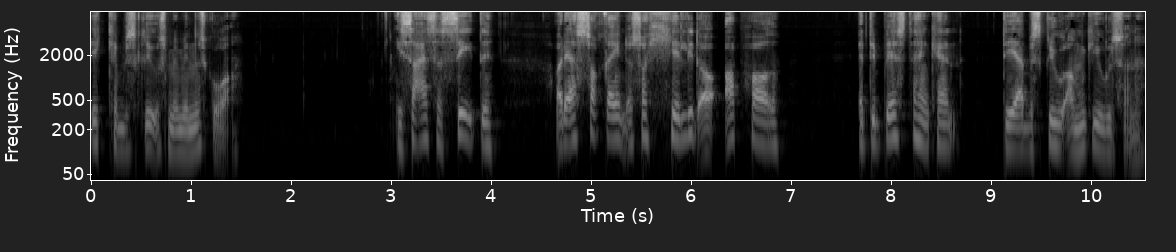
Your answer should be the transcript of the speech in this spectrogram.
ikke kan beskrives med menneskeord. Isaias har set det, og det er så rent og så heldigt og ophøjet, at det bedste han kan, det er at beskrive omgivelserne.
